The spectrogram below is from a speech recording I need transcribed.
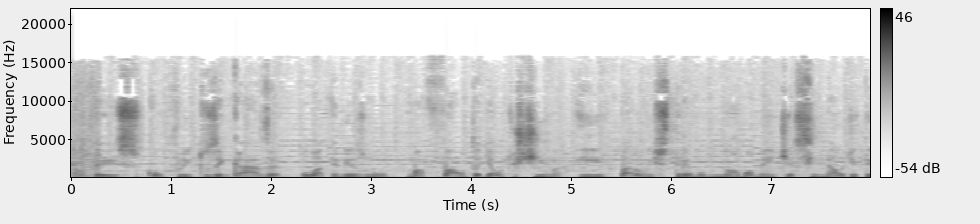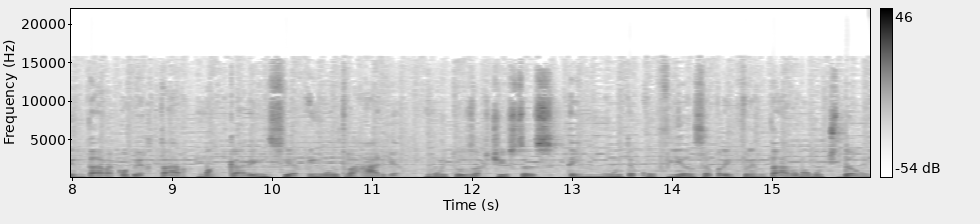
Talvez conflitos em casa ou até mesmo uma falta de autoestima. Ir para um extremo normalmente é sinal de tentar acobertar uma carência em outra área. Muitos artistas têm muita confiança para enfrentar uma multidão,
